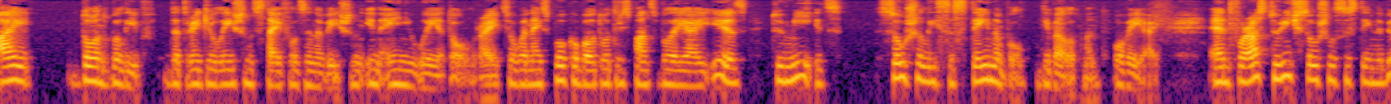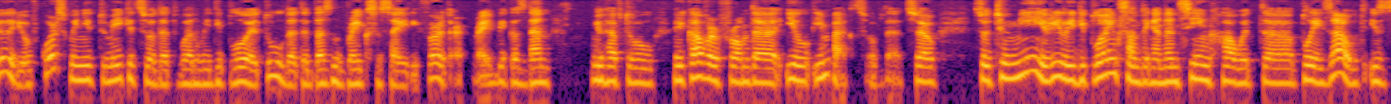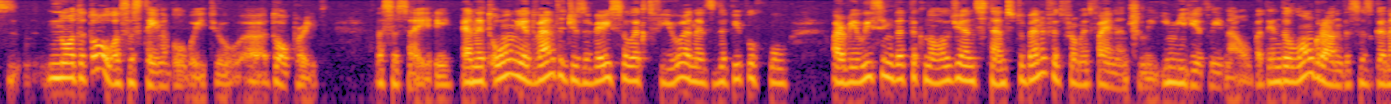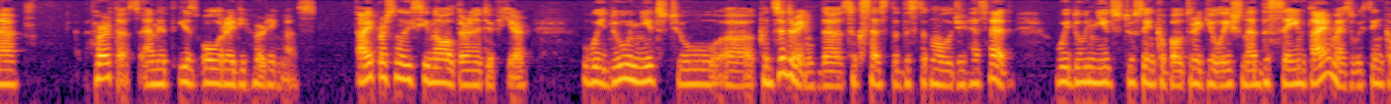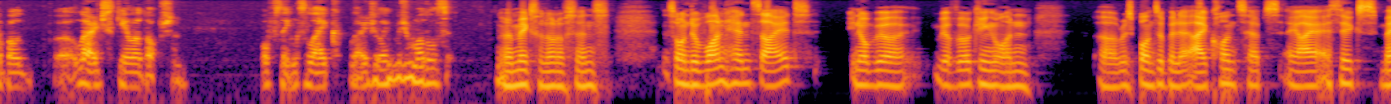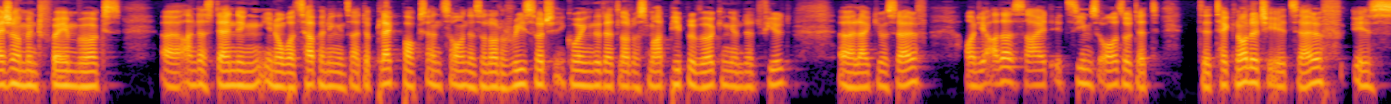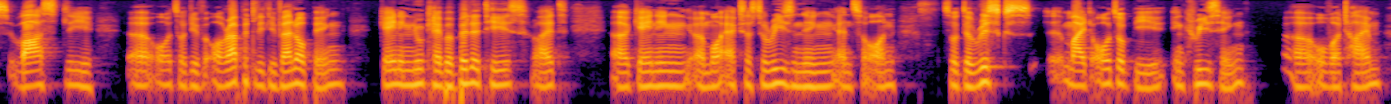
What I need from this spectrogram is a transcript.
I don't believe that regulation stifles innovation in any way at all, right? So when I spoke about what responsible AI is, to me, it's socially sustainable development of AI. And for us to reach social sustainability, of course, we need to make it so that when we deploy a tool that it doesn't break society further, right? Because then you have to recover from the ill impacts of that. So, so to me, really deploying something and then seeing how it uh, plays out is not at all a sustainable way to uh, to operate a society. And it only advantages a very select few, and it's the people who are releasing the technology and stands to benefit from it financially immediately now. But in the long run, this is going to hurt us and it is already hurting us. I personally see no alternative here. We do need to, uh, considering the success that this technology has had, we do need to think about regulation at the same time as we think about uh, large scale adoption of things like large language models. That makes a lot of sense. So, on the one hand side, you know, we're we're working on uh, responsible AI concepts, AI ethics, measurement frameworks, uh, understanding, you know, what's happening inside the black box and so on. There's a lot of research going into that, a lot of smart people working in that field, uh, like yourself. On the other side, it seems also that the technology itself is vastly uh, also de- or rapidly developing, gaining new capabilities, right? Uh, gaining uh, more access to reasoning and so on. So the risks uh, might also be increasing uh, over time.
